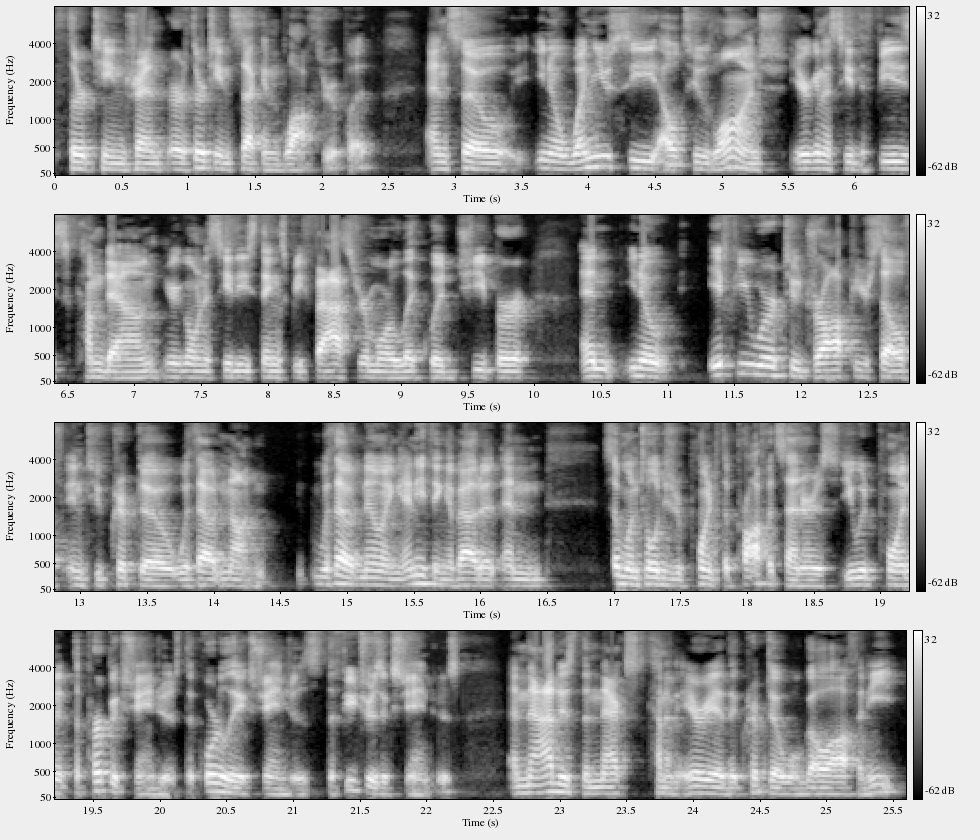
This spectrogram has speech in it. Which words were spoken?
13 trend or 13 second block throughput and so you know when you see l2 launch you're going to see the fees come down you're going to see these things be faster more liquid cheaper and you know if you were to drop yourself into crypto without not without knowing anything about it and someone told you to point to the profit centers, you would point at the perp exchanges, the quarterly exchanges, the futures exchanges. And that is the next kind of area that crypto will go off and eat.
